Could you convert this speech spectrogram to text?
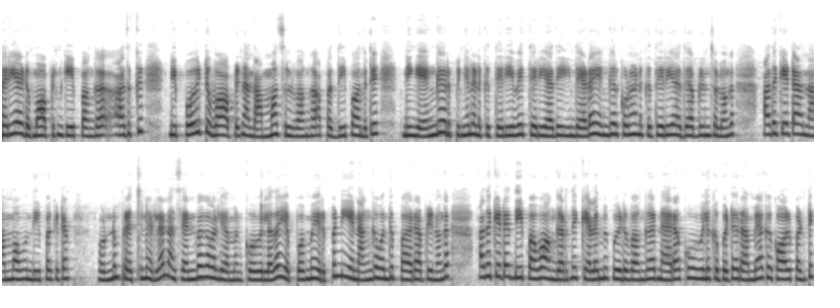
சரியாயிடுமா? அப்படின்னு கேட்பாங்க. அதுக்கு நீ போயிட்டு வா அப்படின்னு அந்த அம்மா சொல்லுவாங்க. அப்போ தீபா வந்துட்டு நீங்கள் எங்கே இருப்பீங்கன்னு எனக்கு தெரியவே தெரியாது. இந்த இடம் எங்கே இருக்கணும்னு எனக்கு தெரியாது அப்படின்னு சொல்லுவாங்க. அதை கேட்ட அந்த அம்மாவும் தீபா கிட்ட ஒன்றும் பிரச்சனை இல்லை. நான் செண்பகவல்லி அம்மன் கோவிலில் தான் எப்போவுமே இருப்பேன் நீ என்னை அங்கே வந்து பாரு அப்படின்வாங்க அதை கேட்டால் தீபாவும் அங்கேருந்து கிளம்பி போயிடுவாங்க. நேராக கோவிலுக்கு போயிட்டு ரம்யாவுக்கு கால் பண்ணிட்டு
